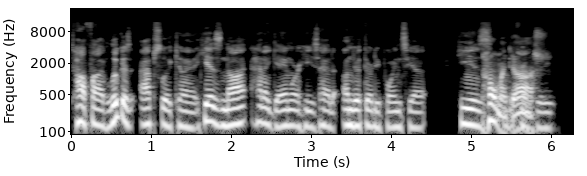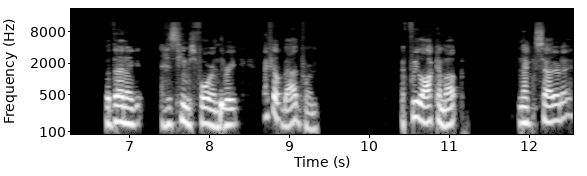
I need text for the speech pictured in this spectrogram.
top five. Luka's absolutely killing it. He has not had a game where he's had under 30 points yet. He is Oh my gosh. But then his team's four and three. I feel bad for him. If we lock him up next Saturday,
